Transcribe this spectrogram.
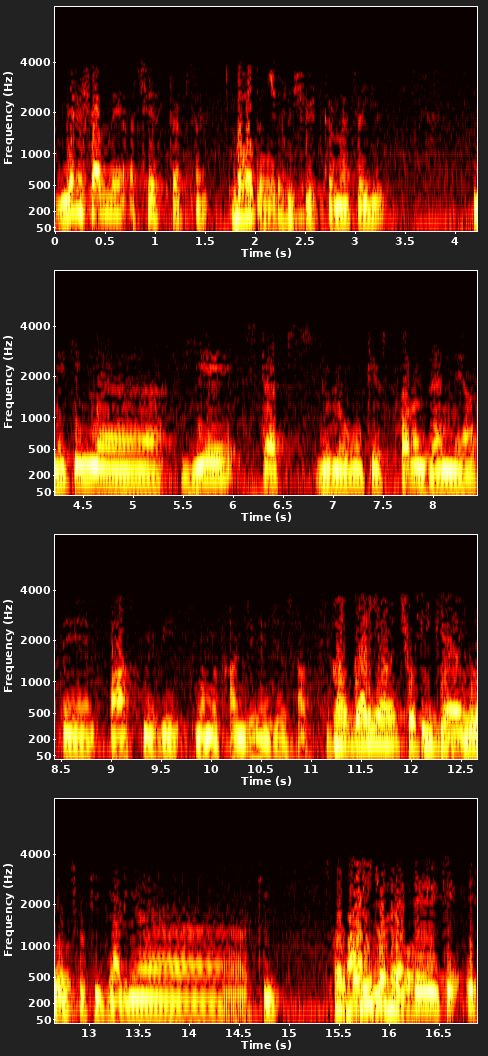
میرے خیال میں اچھے اسٹیپس ہیں۔ بہت اچھے۔ اپریشیٹ کرنا چاہیے۔ لیکن یہ اسٹیپس جو لوگوں کے فوراً ذہن میں آتے ہیں پاس میں بھی محمد خان جنو جو صاحب تھے۔ گاڑیاں چھوٹی چھوٹی گاڑیاں کی۔ اور بڑی جو کہتے ہیں کہ اس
